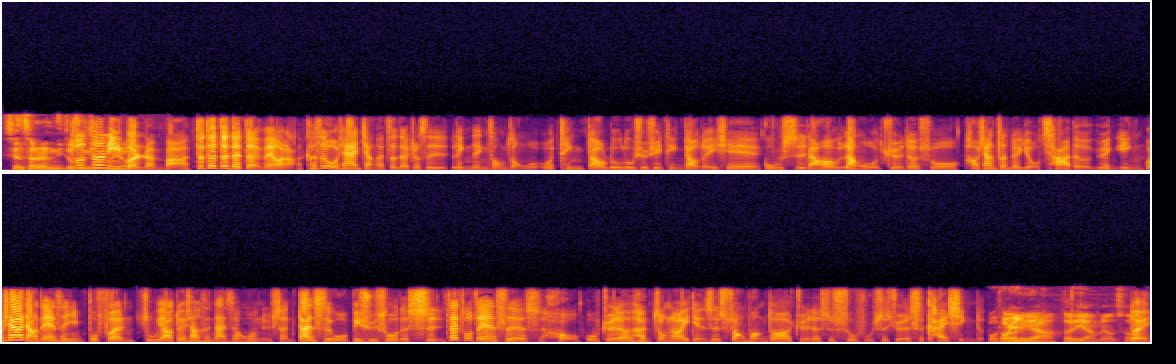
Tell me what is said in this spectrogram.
先承认你就是说这是你。本人吧？对对对对对，没有啦。可是我现在讲的真的就是零零总总，我我听到陆陆续续听到的一些故事，然后让我觉得说好像真的有差的原因。我现在讲这件事情不分主要对象是男生或女生，但是我必须说的是，在做这件事的时候，我觉得很重要一点是双方都要觉得是舒服，是觉得是开心的。我同意。啊，合理啊，没有错。对，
